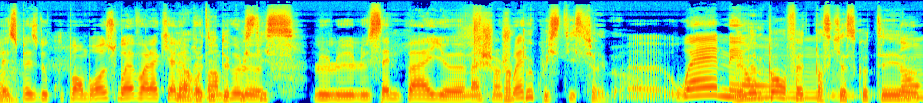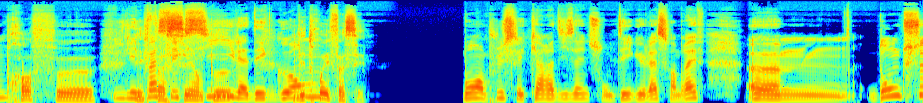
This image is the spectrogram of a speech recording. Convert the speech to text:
l'espèce de coupe en brosse, ouais, voilà, qui a la l'air d'être un de peu le, Quistis. le, le, le senpai euh, machin Un chouette. peu Quistis sur les bords. Euh, ouais, mais, Mais, en- même pas en fait, parce qu'il y a ce côté euh, prof, il est pas effacé un sexy, peu. il a des gants. il est trop effacé. Bon, en plus, les cara design sont dégueulasses. Enfin bref. Euh, donc, ce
